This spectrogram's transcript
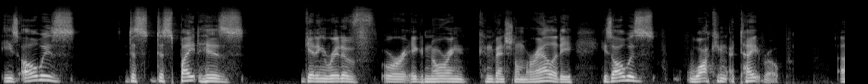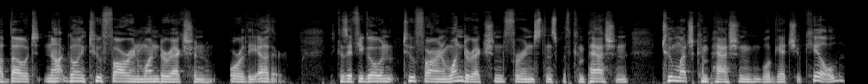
he's always dis- despite his getting rid of or ignoring conventional morality, he's always walking a tightrope about not going too far in one direction or the other. Because if you go in too far in one direction, for instance, with compassion, too much compassion will get you killed,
